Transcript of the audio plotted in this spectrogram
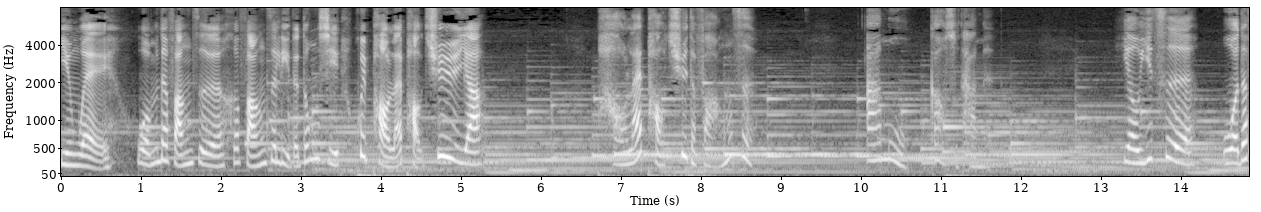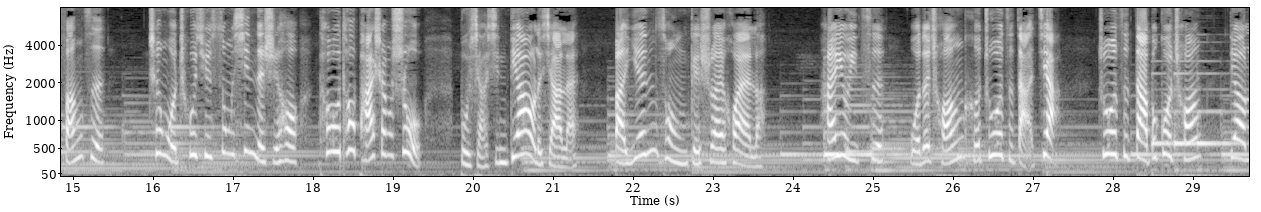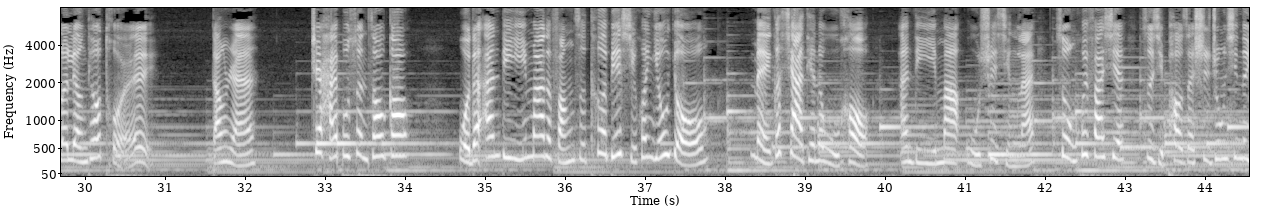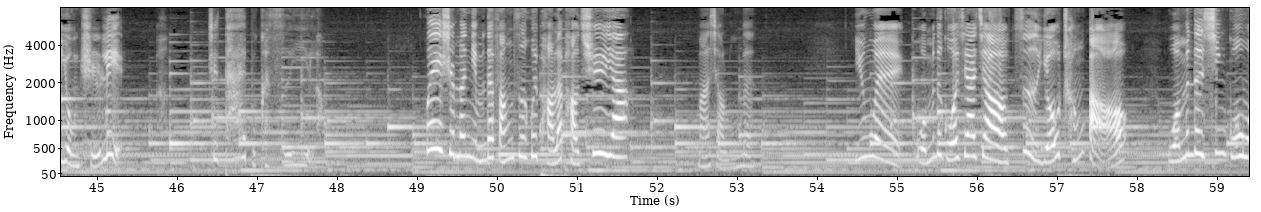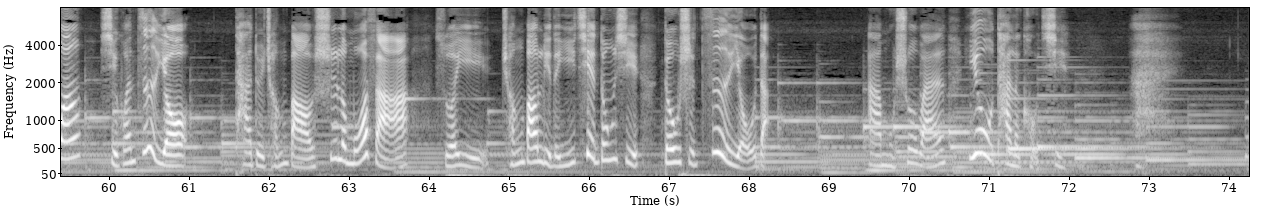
因为我们的房子和房子里的东西会跑来跑去呀。”跑来跑去的房子。阿木告诉他们，有一次，我的房子趁我出去送信的时候，偷偷爬上树，不小心掉了下来，把烟囱给摔坏了。还有一次，我的床和桌子打架，桌子打不过床，掉了两条腿。当然，这还不算糟糕，我的安迪姨妈的房子特别喜欢游泳，每个夏天的午后。安迪姨妈午睡醒来，总会发现自己泡在市中心的泳池里，这太不可思议了。为什么你们的房子会跑来跑去呀？马小龙问。因为我们的国家叫自由城堡，我们的新国王喜欢自由，他对城堡施了魔法，所以城堡里的一切东西都是自由的。阿木说完，又叹了口气：“唉。”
